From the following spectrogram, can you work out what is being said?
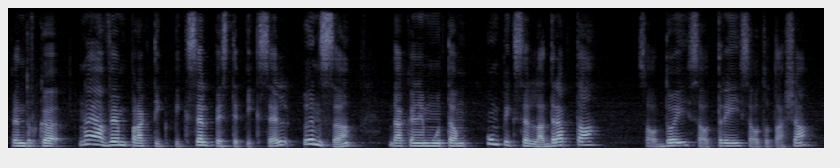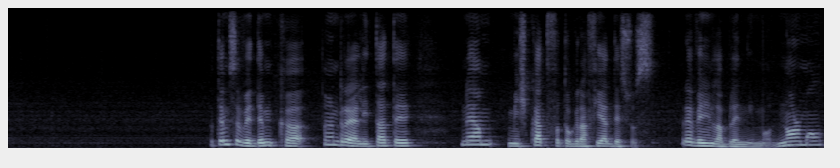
Pentru că noi avem practic pixel peste pixel, însă dacă ne mutăm un pixel la dreapta, sau 2, sau 3, sau tot așa, putem să vedem că în realitate noi am mișcat fotografia de sus. Revenim la blending mode normal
